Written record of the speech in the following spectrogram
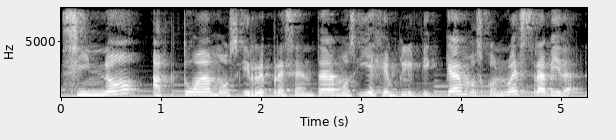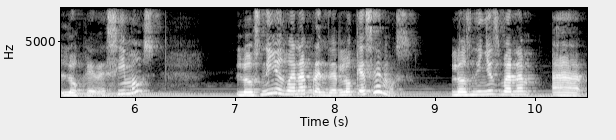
si no actuamos y representamos y ejemplificamos con nuestra vida lo que decimos, los niños van a aprender lo que hacemos. Los niños van a,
